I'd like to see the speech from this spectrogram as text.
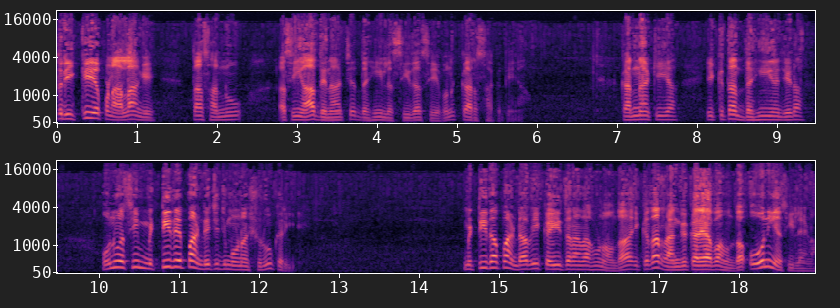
ਤਰੀਕੇ ਅਪਣਾ ਲਾਂਗੇ, ਤਾਂ ਸਾਨੂੰ ਅਸੀਂ ਆਹ ਦਿਨਾਂ 'ਚ ਦਹੀਂ, ਲੱਸੀ ਦਾ ਸੇਵਨ ਕਰ ਸਕਦੇ ਹਾਂ। ਕਰਨਾ ਕੀ ਆ? ਇੱਕ ਤਾਂ ਦਹੀਂ ਆ ਜਿਹੜਾ, ਉਹਨੂੰ ਅਸੀਂ ਮਿੱਟੀ ਦੇ ਭਾਂਡੇ 'ਚ ਜਮਾਉਣਾ ਸ਼ੁਰੂ ਕਰੀਏ। ਮਿੱਟੀ ਦਾ ਭਾਂਡਾ ਵੀ ਕਈ ਤਰ੍ਹਾਂ ਦਾ ਹੁਣ ਆਉਂਦਾ, ਇੱਕ ਤਾਂ ਰੰਗ ਕਰਿਆ ਵਾ ਹੁੰਦਾ, ਉਹ ਨਹੀਂ ਅਸੀਂ ਲੈਣਾ।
